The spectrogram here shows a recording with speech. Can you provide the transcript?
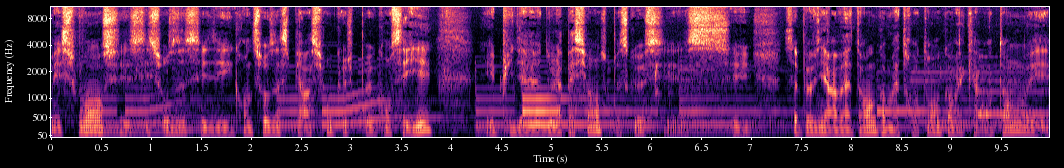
mais souvent, c'est des grandes sources d'inspiration que je peux conseiller. Et puis de, la patience, parce que ça peut venir à 20 ans, comme à 30 ans, comme à 40 ans. Et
